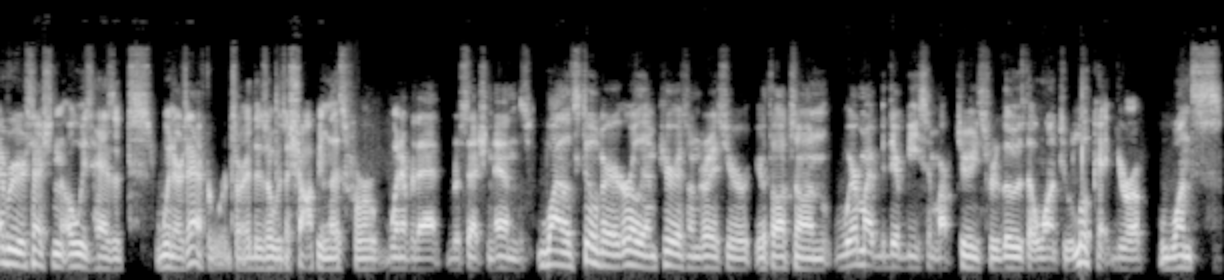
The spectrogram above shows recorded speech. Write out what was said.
every recession always has its winners afterwards, right? There's always a shopping list for whenever that recession ends. While it's still very early, I'm curious, Andreas, your, your thoughts on where might there be some opportunities for those that want to look at Europe once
